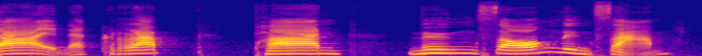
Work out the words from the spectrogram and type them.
ได้นะครับ ผ่าน 1213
